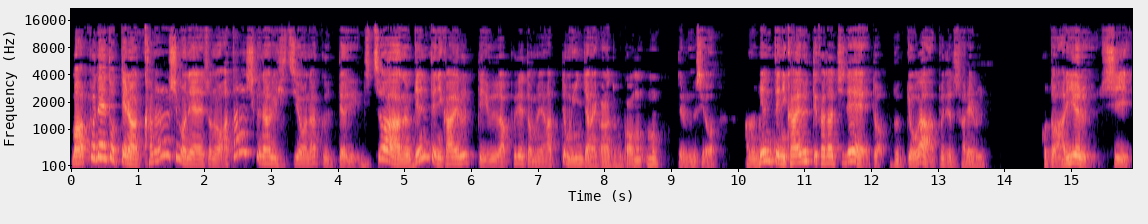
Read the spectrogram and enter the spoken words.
まあ、アップデートっていうのは必ずしもね、その新しくなる必要なくって、実はあの原点に変えるっていうアップデートもね、あってもいいんじゃないかなと僕は思ってるんですよ。あの原点に変えるっていう形で、えっと、仏教がアップデートされることはあり得るし、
